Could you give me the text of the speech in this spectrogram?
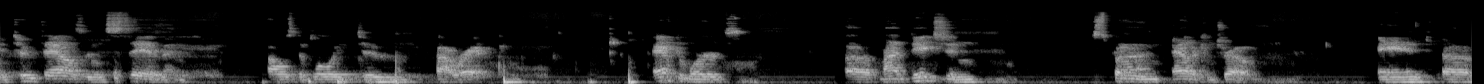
in 2007, I was deployed to Iraq. Afterwards, uh, my addiction spun out of control. And uh,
